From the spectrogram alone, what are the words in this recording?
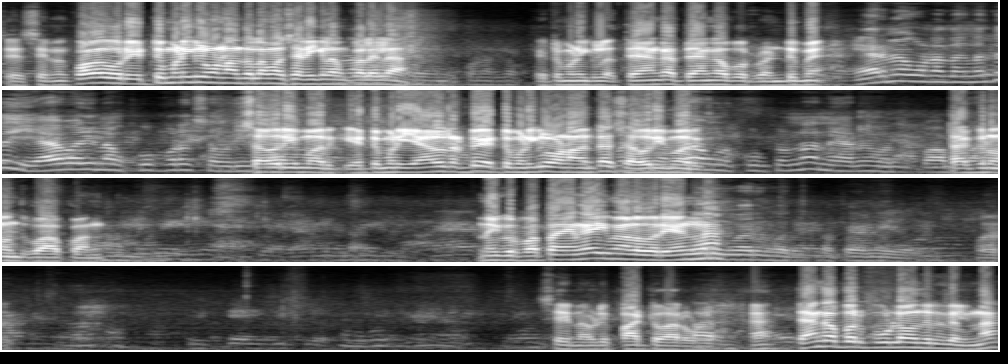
சரி சரி கொலை ஒரு எட்டு மணிக்கு கொண்டாந்துடலாமா சனிக்கிழமை காலையில்? எட்டு மணிக்குள்ள தேங்காய் தேங்காய் பொருள் ரெண்டுமே. நேரமே கொண்டாந்தாங்கன்னா வியாபாரி நம்ம சௌரியம் சௌரியமா இருக்கு. எட்டு மணி ஏழரை டு எட்டு மணிக்குள்ள கொண்டாந்துட்டா சௌரியமா இருக்கு. கூப்பிட்டோம்னா நேரமே வந்து டக்குன்னு வந்து பார்ப்பாங்க. இன்னைக்கு ஒரு பத்தாயிரம் காய்க்கு மேலே வரும் ஏங்கண்ணா? வரும் வரும். வரும். வரும். சரி நான் அப்படி பாட்டு வர விடு. ஆ, தேங்காய் பருப்பு உள்ள வந்துருக்குங்கண்ணா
